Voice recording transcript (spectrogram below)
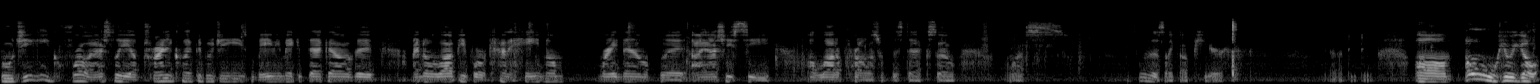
Bujingi Crow, actually, I'm trying to collect the Bujingis, maybe make a deck out of it. I know a lot of people are kind of hating them right now, but I actually see a lot of promise with this deck, so let's, let's move this, like, up here. Yeah, do do. Um, oh, here we go.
